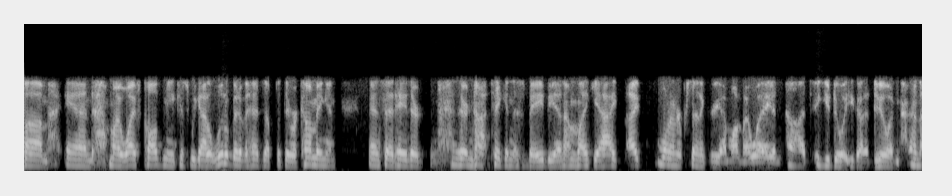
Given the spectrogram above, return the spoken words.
Um, and my wife called me because we got a little bit of a heads up that they were coming and and said, "Hey, they're they're not taking this baby." And I'm like, "Yeah, I I 100% agree. I'm on my way, and uh, you do what you got to do, and and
